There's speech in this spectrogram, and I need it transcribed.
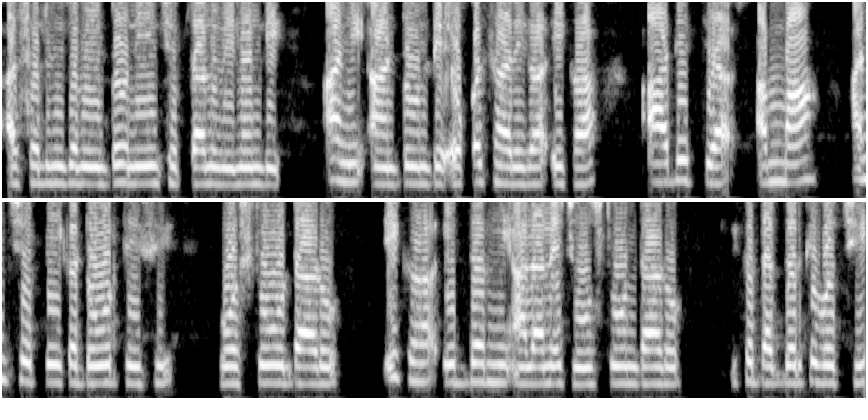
అసలు నిజమేంటో నేను చెప్తాను వినండి అని అంటూ ఉంటే ఒక్కసారిగా ఇక ఆదిత్య అమ్మ అని చెప్పి ఇక డోర్ తీసి వస్తూ ఉంటాడు. ఇక ఇద్దరిని అలానే చూస్తూ ఉంటాడు. ఇక దగ్గరికి వచ్చి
